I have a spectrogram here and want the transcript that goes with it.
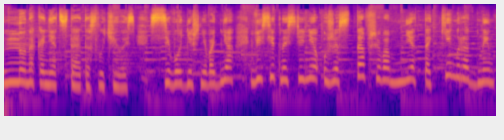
Ну, наконец-то это случилось. С сегодняшнего дня висит на стене уже ставшего мне таким родным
